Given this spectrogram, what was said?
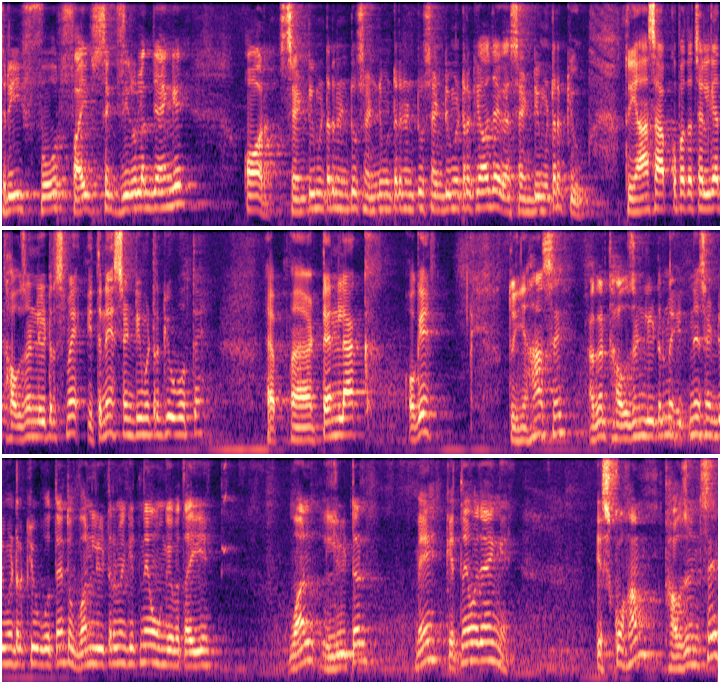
three four five six zero लग जाएँगे। और centimetre into centimetre into centimetre क्या हो जाएगा? सेंटीमीटर क्यूब तो यहाँ से आपको पता चल गया थाउज़ेंड लीटर्स में इतने सेंटीमीटर क्यूब होते हैं। टेन लाख ओके तो यहाँ से अगर थाउज़ेंड लीटर में इतने सेंटीमीटर क्यूब होते हैं तो वन लीटर में कितने होंगे बताइए? वन लीटर में कितने हो जाएँगे? इसको हम थाउज़ेंड से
